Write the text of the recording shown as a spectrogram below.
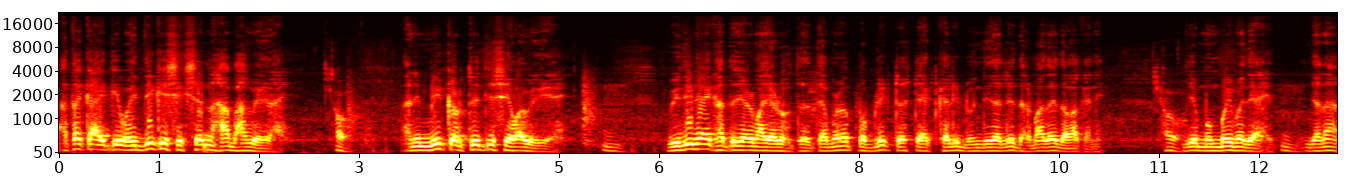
आता काय की वैद्यकीय शिक्षण हा भाग वेगळा आहे. हो. आणि मी करतोय ती सेवा वेगळी आहे. विधी न्याय खातं ज्यावेळी माझ्याकडे होतं त्यामुळं पब्लिक ट्रस्ट ॲक्टखाली नोंदणी झालेले धर्मादाय दवाखाने हो. जे मुंबईमध्ये आहेत. ज्यांना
